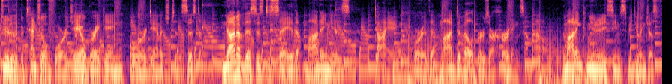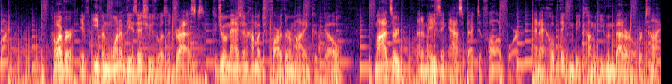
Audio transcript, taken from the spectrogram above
due to the potential for jailbreaking or damage to the system. None of this is to say that modding is dying or that mod developers are hurting somehow. The modding community seems to be doing just fine. However, if even one of these issues was addressed, could you imagine how much farther modding could go? Mods are an amazing aspect of Fallout 4, and I hope they can become even better over time.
